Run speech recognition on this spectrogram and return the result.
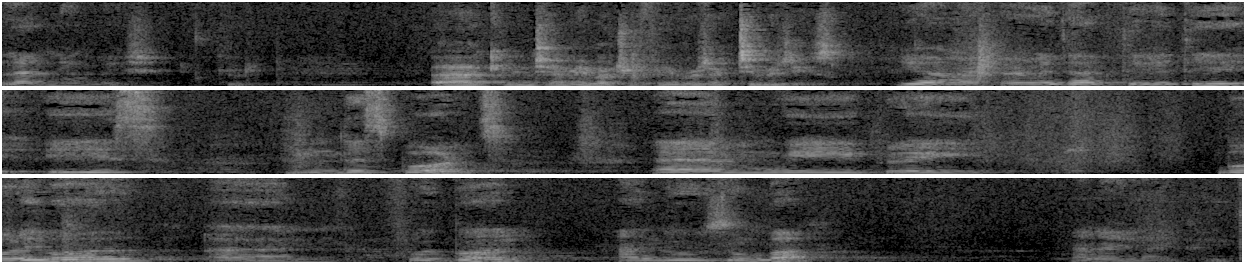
learn English. Uh, can you tell me about your favourite activities? Yeah, my favorite activity is mm, the sports. Um, we play volleyball and football and do Zumba, and I like it.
